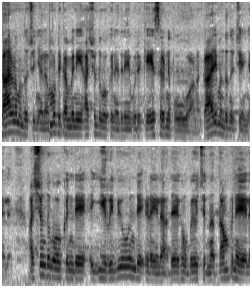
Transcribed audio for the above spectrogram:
കാരണം എന്താ വെച്ച് കഴിഞ്ഞാൽ മമ്മൂട്ടി കമ്പനി അശ്വന്ത് ഗോക്കിനെതിരെ ഒരു കേസിന് പോവുകയാണ്. കാര്യം എന്തെന്ന് വെച്ച് കഴിഞ്ഞാൽ അശ്വന്ത് ഗോക്കിന്റെ ഈ റിവ്യൂവിന്റെ ഇടയിൽ അദ്ദേഹം ഉപയോഗിച്ചിരുന്ന തമ്പനയിൽ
